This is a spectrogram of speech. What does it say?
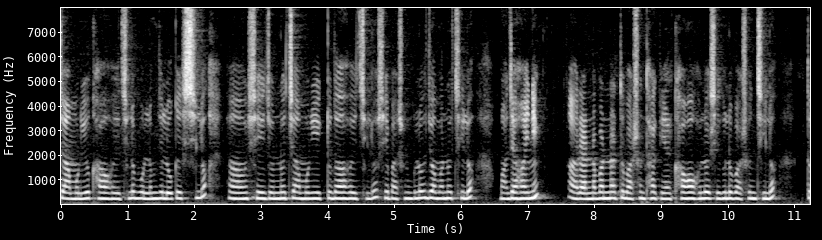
চা মুড়িও খাওয়া হয়েছিল, বললাম যে লোক এসেছিল সেই জন্য চা মুড়ি একটু দেওয়া হয়েছিল। সেই বাসনগুলোও জমানো ছিল, মাজা হয়নি। আর রান্নাবান্নার তো বাসন থাকে, আর খাওয়া হলো সেগুলো বাসন ছিল। তো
